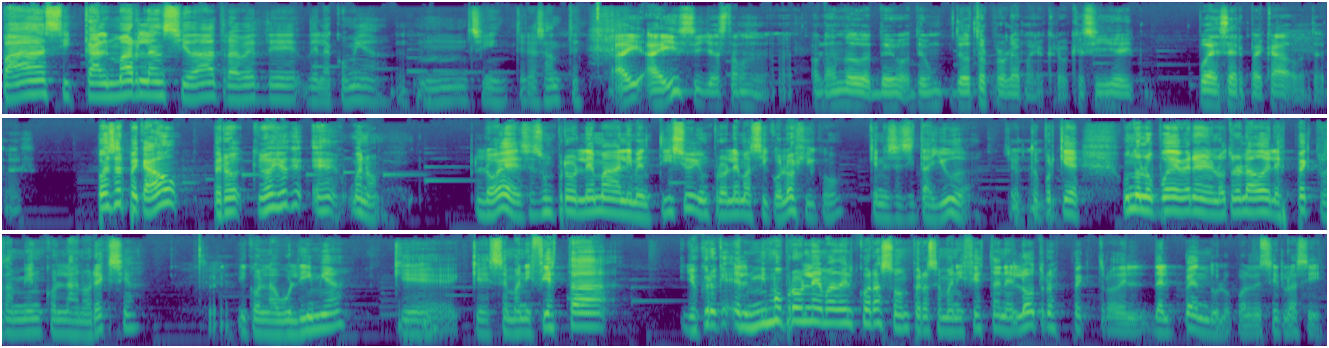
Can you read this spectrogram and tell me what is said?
paz y calmar la ansiedad a través de, de la comida. Mm, sí, interesante. Ahí, ahí sí ya estamos hablando de, de un- de otro problema. Yo creo que sí puede ser pecado, ¿entendés? Puede ser pecado, pero creo yo que, eh, bueno, lo es. Es un problema alimenticio y un problema psicológico que necesita ayuda, ¿cierto? Porque uno lo puede ver en el otro lado del espectro también con la anorexia Sí. y con la bulimia, que, que se manifiesta, yo creo que el mismo problema del corazón, pero se manifiesta en el otro espectro del, del péndulo, por decirlo así,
